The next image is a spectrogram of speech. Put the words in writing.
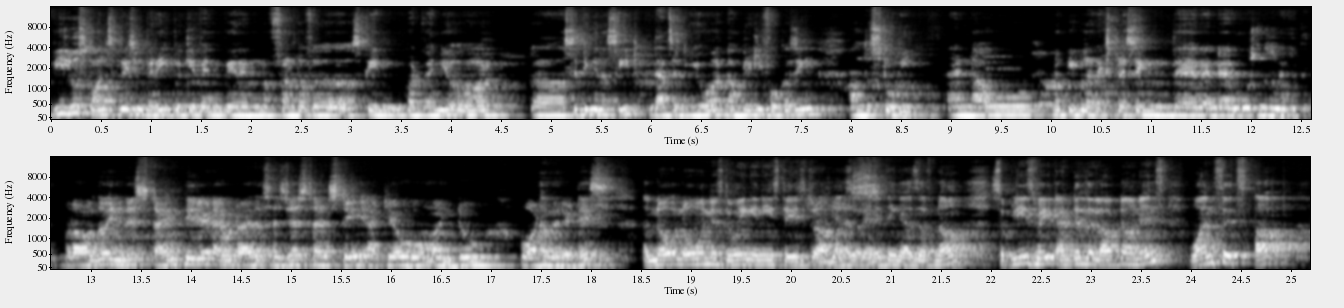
We lose concentration very quickly when we're in front of a screen. But when you are uh, sitting in a seat, that's it. You are completely focusing on the story. And now you know, people are expressing their and their emotions and everything. But although in this time period, I would rather suggest that stay at your home and do whatever it is. No, no one is doing any stage dramas Yes. or anything as of now. So please wait until the lockdown ends. Once it's up,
